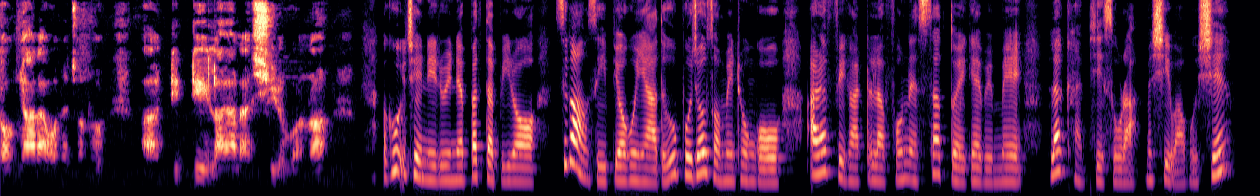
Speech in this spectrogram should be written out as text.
တော့များတာပေါ့နော်ကျွန်တော်တို့အာတိတိလာရတာရှိတော့ပေါ့နော်အခုအခြေအနေတွေနဲ့ပတ်သက်ပြီးတော့စစ်ကောင်စီပြောခွင့်ရသူဗိုလ်ချုပ်စော်မင်းထွန်းကို RFA ကတယ်လီဖုန်းနဲ့ဆက်သွယ်ခဲ့ပေမဲ့လက်ခံဖြေဆိုတာမရှိပါဘူးရှင်။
